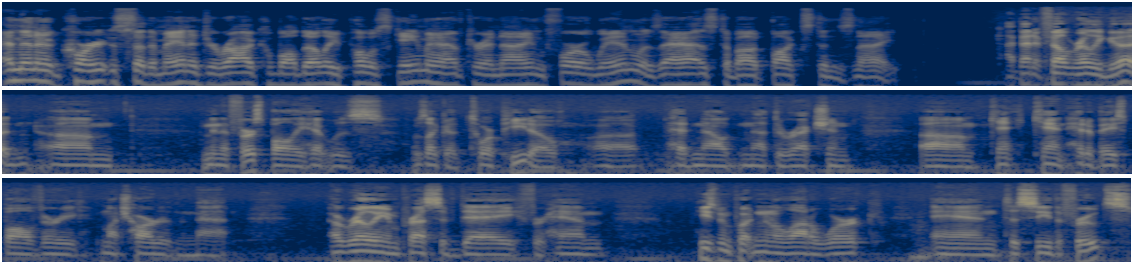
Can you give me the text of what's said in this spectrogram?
And then, of course, so the manager, Rocco Baldelli, post game after a 9 4 win, was asked about Buxton's night. I bet it felt really good. Um, I mean, the first ball he hit was was like a torpedo uh, heading out in that direction. Um, can't can't hit a baseball very much harder than that. A really impressive day for him. He's been putting in a lot of work, and to see the fruits,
